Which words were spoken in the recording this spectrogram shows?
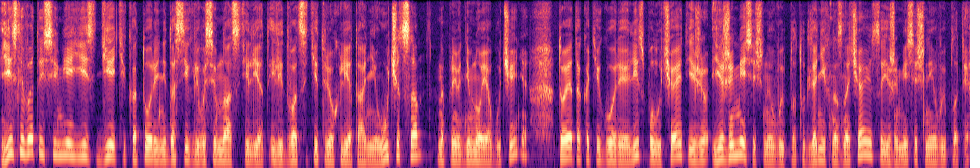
Если в этой семье есть дети, которые не достигли 18 лет или 23 лет, а они учатся, например, дневное обучение, то эта категория лиц получает ежемесячную выплату. Для них назначаются ежемесячные выплаты.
